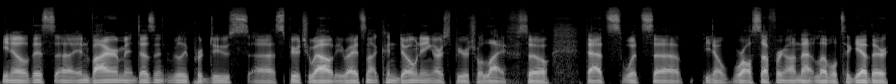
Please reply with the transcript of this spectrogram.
you know this uh, environment doesn't really produce uh, spirituality, right? It's not condoning our spiritual life, so that's what's uh, you know we're all suffering on that level together,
